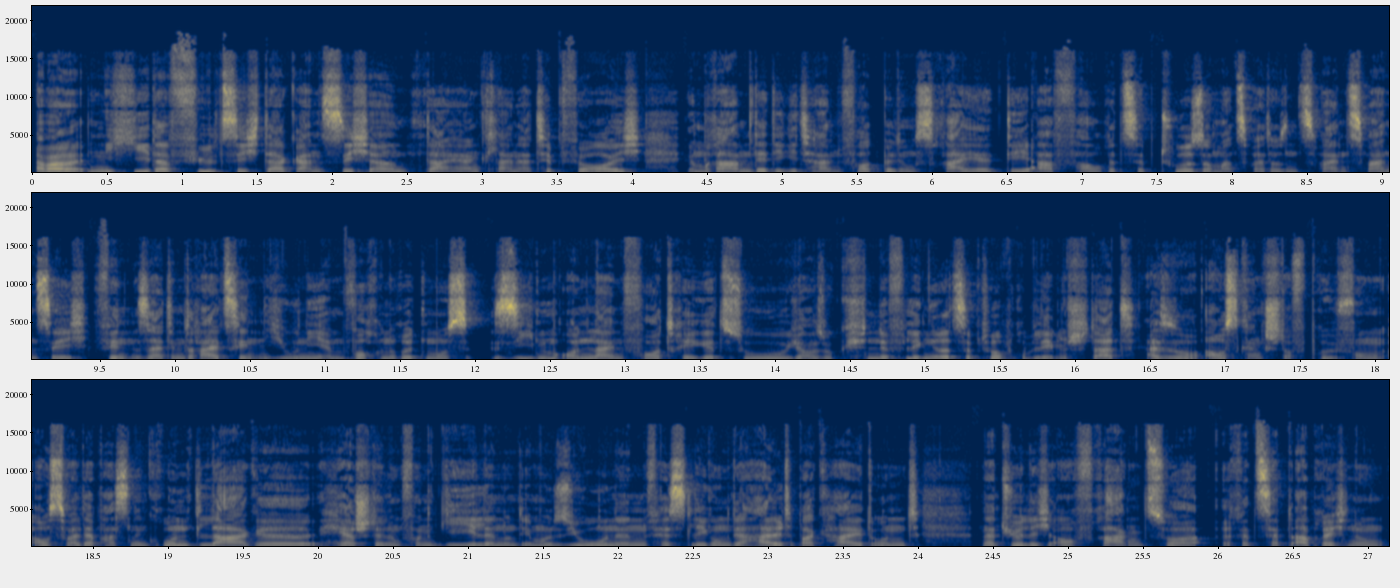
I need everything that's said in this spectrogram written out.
Aber nicht jeder fühlt sich da ganz sicher. Daher ein kleiner Tipp für euch. Im Rahmen der digitalen Fortbildungsreihe DAV Rezeptur Sommer 2022 finden seit dem 13. Juni im Wochenrhythmus sieben Online-Vorträge zu ja, so kniffligen Rezepturproblemen statt. Also Ausgangsstoffprüfung, Auswahl der passenden Grundlage, Herstellung von Gelen und Emulsionen, Festlegung der Haltbarkeit und natürlich auch Fragen zur Rezeptabrechnung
